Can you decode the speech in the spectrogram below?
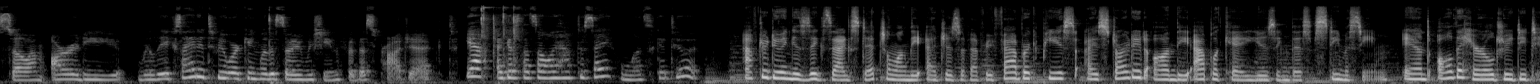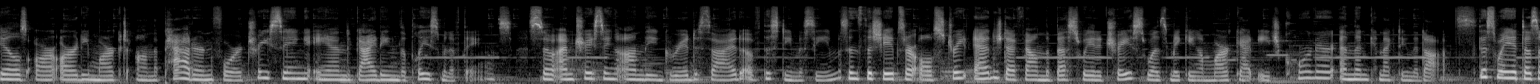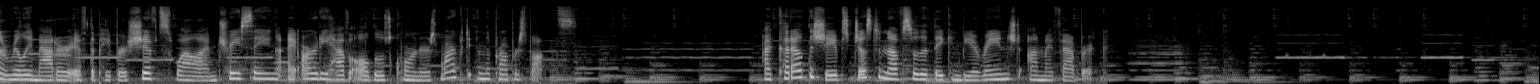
So I'm already really excited to be working with a sewing machine for this project. Yeah, I guess that's all I have to say. Let's get to it. After doing a zigzag stitch along the edges of every fabric piece, I started on the applique using this Steam-A-Seam. And all the heraldry details are already marked on the pattern for tracing and guiding the placement of things. So I'm tracing on the grid side of the Steam-A-Seam. Since the shapes are all straight edged, I found the best way to trace was making a mark at each corner and then connecting the dots. This way it doesn't really matter if the paper shifts while I'm tracing, I already have all those corners marked in the proper spots. I cut out the shapes just enough so that they can be arranged on my fabric.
